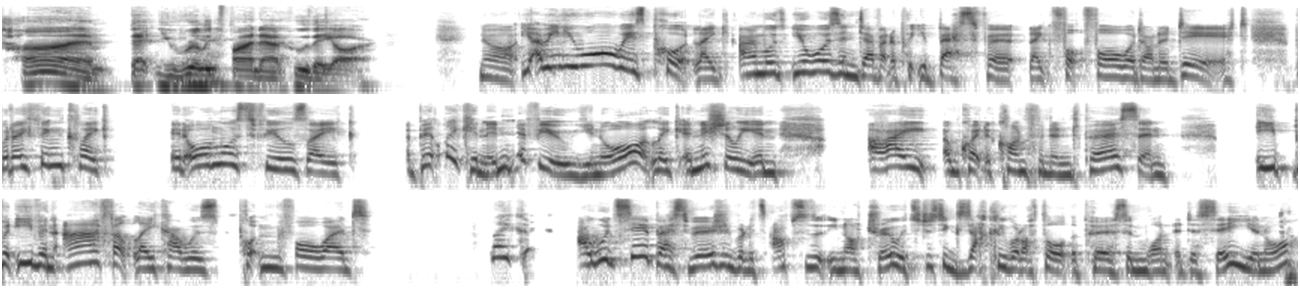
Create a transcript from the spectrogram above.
time that you really find out who they are. No, yeah, I mean, you always put like I was, you always endeavor to put your best foot like foot forward on a date, but I think like it almost feels like a bit like an interview, you know, like initially. And I am quite a confident person, but even I felt like I was putting forward, like I would say best version, but it's absolutely not true. It's just exactly what I thought the person wanted to see, you know.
